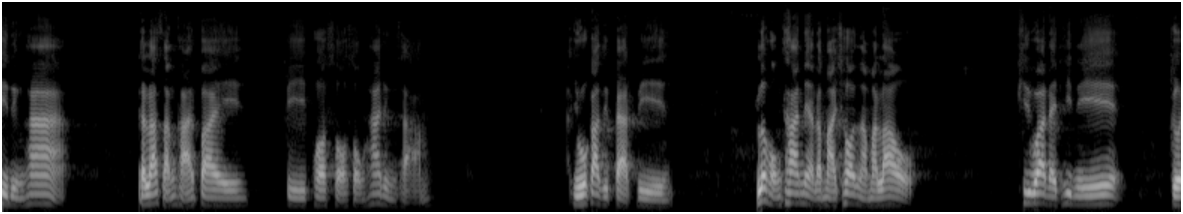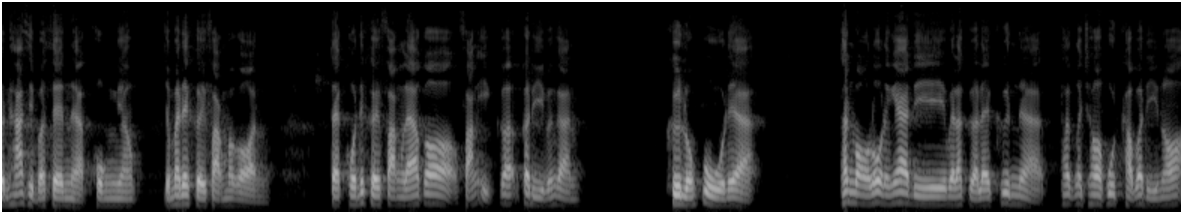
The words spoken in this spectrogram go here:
2415และละสังขารไป ปีพศ2513อายุ98 ปี เรื่องของท่านเนี่ยเรามาชอบนำมาเล่า คิดว่าในที่นี้เกิน 50%เนี่ยคงยังจะไม่ได้เคยฟังมาก่อน แต่คนที่เคยฟังแล้วก็ฟังอีกก็ก็ดีเหมือนกัน คือหลวงปู่เนี่ยท่านมองโลกในแง่ดี เวลาเกิดอะไรขึ้นเนี่ยท่านก็ชอบพูดคำว่าดีเนาะ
